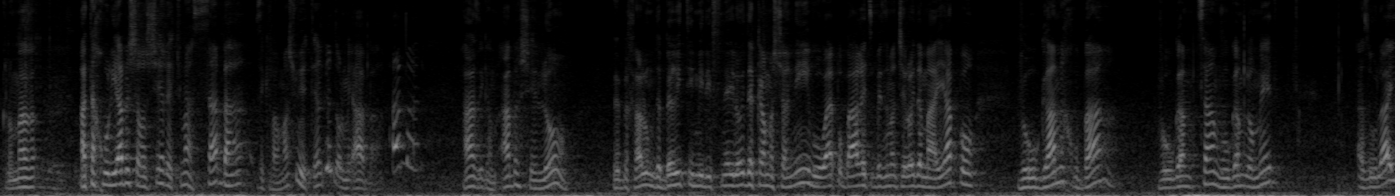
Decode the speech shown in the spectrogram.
כלומר, אתה חוליה בשרשרת. שמע, סבא זה כבר משהו יותר גדול מאבא. אבא, אה, זה גם אבא שלו, ובכלל הוא מדבר איתי מלפני לא יודע כמה שנים, והוא היה פה בארץ בזמן שלא יודע מה היה פה, והוא גם מחובר, והוא גם צם, והוא גם לומד. אז אולי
